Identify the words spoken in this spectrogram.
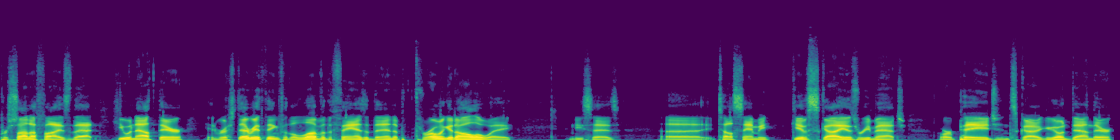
personifies that. He went out there and risked everything for the love of the fans and then ended up throwing it all away. And he says, uh, tell Sammy, give Sky his rematch or Page, and Sky can go down there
